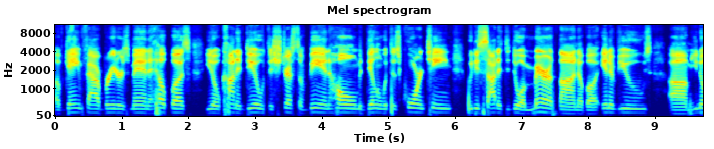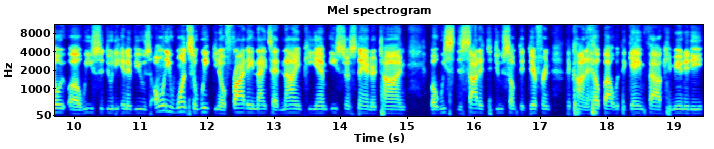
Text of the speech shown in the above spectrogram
of game fowl breeders, man, to help us, you know, kind of deal with the stress of being home and dealing with this quarantine. We decided to do a marathon of uh, interviews. Um, you know, uh, we used to do the interviews only once a week. You know, Friday nights at 9 p.m. Eastern Standard Time but we decided to do something different to kind of help out with the game fowl community.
